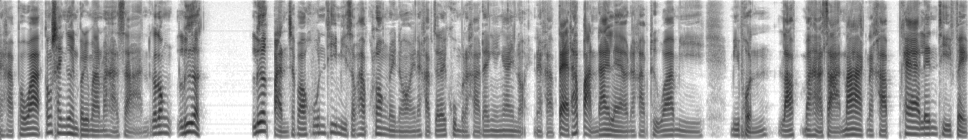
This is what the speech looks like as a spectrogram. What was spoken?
นะครับ เพราะว่าต้องใช้เงินปริมาณมหาศาลก็ต้องเลือกเลือกปั่นเฉพาะหุ้นที่มีสภาพคล่องน้อยๆนะครับจะได้คุมราคาได้ง่าย ๆ หน่อยนะครับ แต่ถ้าปั่นได้แล้วนะครับ ถือว่ามีมีผลลัพธ์มหาศาลมากนะครับ แค่เล่นทีเฟก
